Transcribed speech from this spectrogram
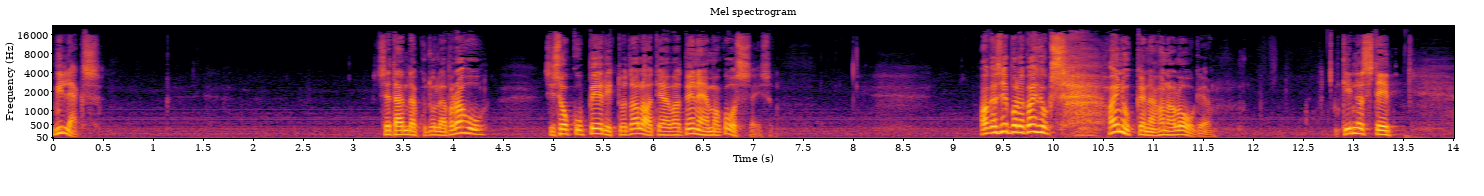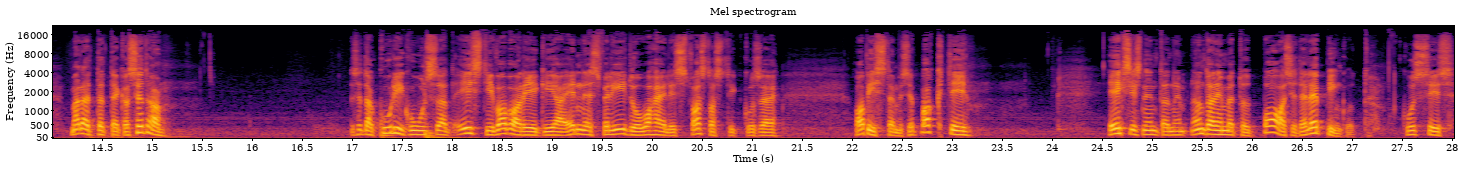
milleks? see tähendab, kui tuleb rahu, siis okupeeritud alad jäävad Venemaa koosseisu. aga see pole kahjuks ainukene analoogia. kindlasti mäletate ka seda, seda kurikuulsat Eesti Vabariigi ja NSV Liidu vahelist vastastikuse abistamise pakti, ehk siis nõnda, nõndanimetatud baaside lepingut, kus siis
